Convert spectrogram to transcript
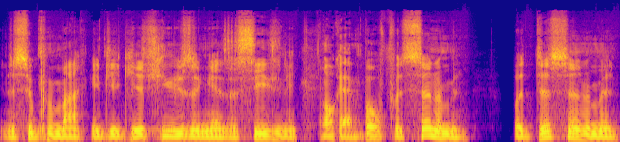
in the supermarket you're just using as a seasoning, Okay. both for cinnamon, but this cinnamon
